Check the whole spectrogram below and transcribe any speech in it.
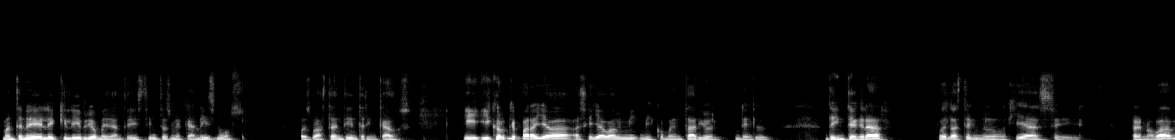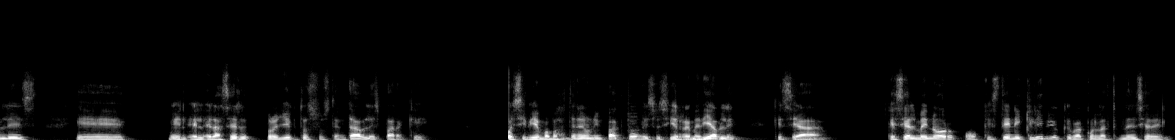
mantener el equilibrio mediante distintos mecanismos, pues bastante intrincados. Y, creo que para allá, hacia allá va mi, comentario del, de integrar, pues las tecnologías eh, renovables, eh, el, hacer proyectos sustentables para que, pues si bien vamos a tener un impacto, eso es irremediable, que sea, que sea el menor o que esté en equilibrio, que va con la tendencia del,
